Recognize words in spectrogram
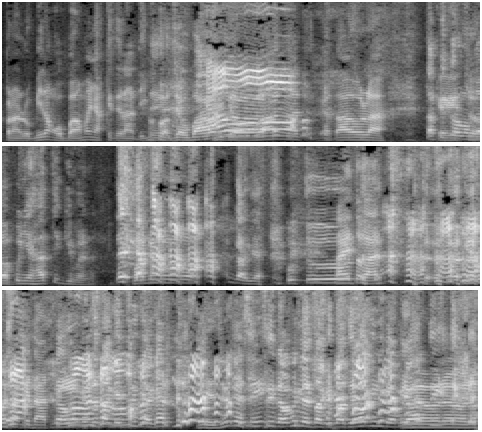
pernah lo bilang Obama nyakitin hati gue. Iya, jauh banget. Jauh. Jauh banget, nggak tahu lah. Tapi Kayak kalau gitu. nggak punya hati gimana? Waduh. Enggak ya. Betul. Nah itu kan, ya, gue sakit hati. Mungkin Nggak sakit juga kan? Iya juga sih. Si Novi nggak sakit hati lagi nggak punya hati.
